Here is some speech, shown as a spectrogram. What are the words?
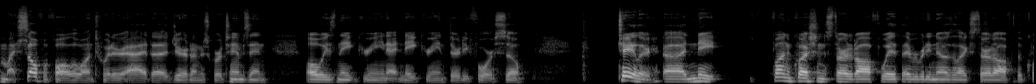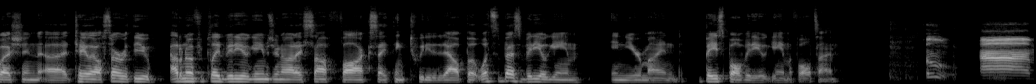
myself a follow on Twitter at uh, Jared underscore Timms and always Nate Green at Nate Green 34. So Taylor, uh, Nate, fun question to start it off with. Everybody knows I like to start off with a question. Uh, Taylor, I'll start with you. I don't know if you played video games or not. I saw Fox, I think, tweeted it out. But what's the best video game in your mind? Baseball video game of all time? Ooh, um,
